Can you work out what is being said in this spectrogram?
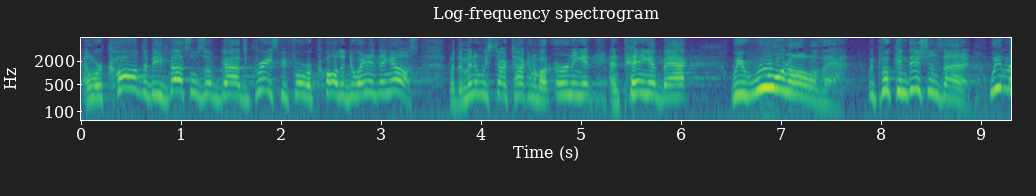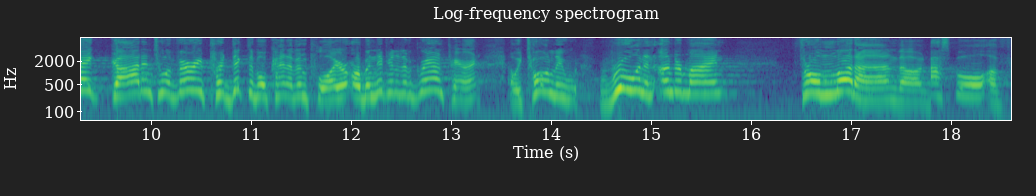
And we're called to be vessels of God's grace before we're called to do anything else. But the minute we start talking about earning it and paying it back, we ruin all of that. We put conditions on it. We make God into a very predictable kind of employer or manipulative grandparent, and we totally ruin and undermine throw mud on the gospel of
